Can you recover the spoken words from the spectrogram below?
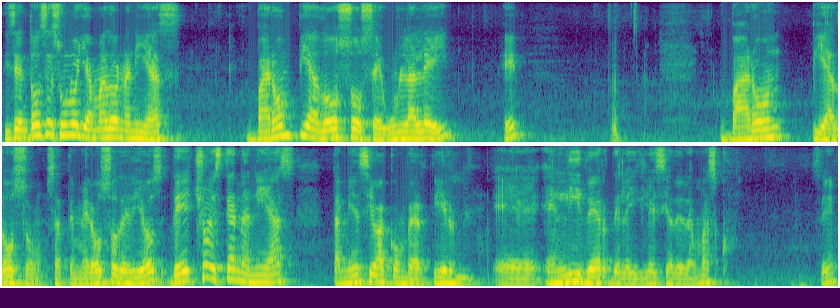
Dice, entonces uno llamado Ananías, varón piadoso según la ley, ¿eh? varón piadoso, o sea, temeroso de Dios. De hecho, este Ananías también se iba a convertir eh, en líder de la iglesia de Damasco. ¿sí?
